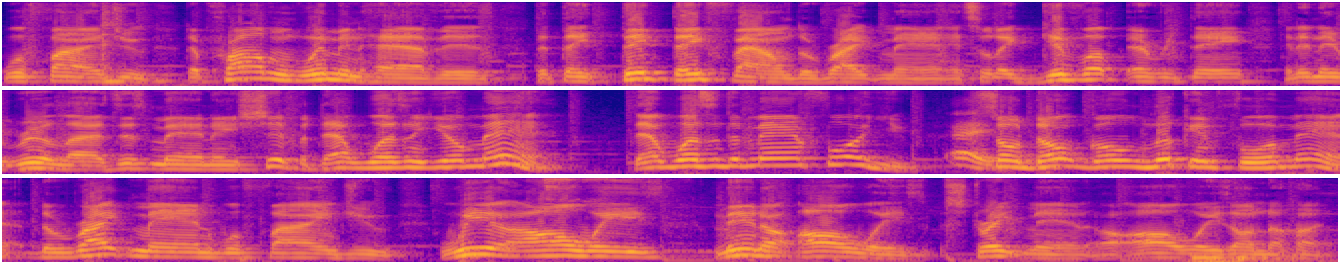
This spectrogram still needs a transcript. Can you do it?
will find you. The problem women have is that they think they found the right man, and so they give up everything, and then they realize this man ain't shit. But that wasn't your man. That wasn't the man for you. Hey. So don't go looking for a man. The right man will find you. We are always men are always straight men are always on the hunt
